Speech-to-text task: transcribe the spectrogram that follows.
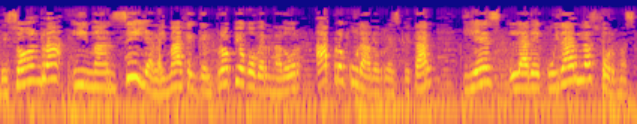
Deshonra y mancilla la imagen que el propio gobernador ha procurado respetar y es la de cuidar las formas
